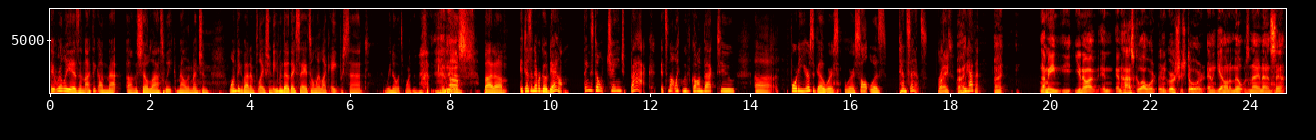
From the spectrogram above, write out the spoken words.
it really is, and I think on Matt on the show last week, Melvin mentioned one thing about inflation. Even though they say it's only like eight percent, we know it's more than that. It is. Um, but um, it doesn't ever go down. things don't change back. It's not like we've gone back to uh, 40 years ago where where salt was 10 cents. Right. Right. We haven't. Right. I mean, you, you know, I, in in high school, I worked in a grocery store, and a gallon of milk was ninety nine cent.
